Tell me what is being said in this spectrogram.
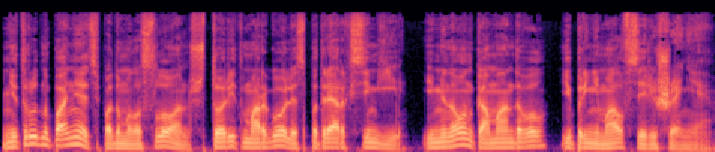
«Нетрудно понять», — подумала Слоан, — что Рид Марголис — патриарх семьи. Именно он командовал и принимал все решения.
